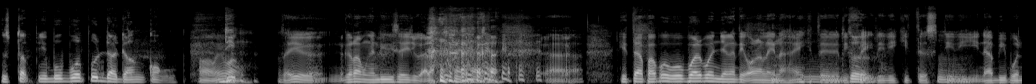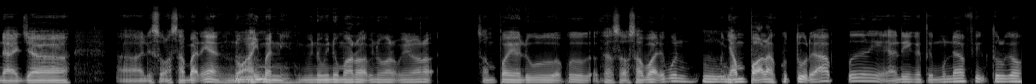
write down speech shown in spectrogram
Ustaz punya berbual pun dah ada angkong Ha, memang. Saya geram dengan diri saya jugalah. Ah, kita apa-apa berbual pun jangan tengok orang lain lah. Eh. Kita Hmm, reflect betul. diri kita sendiri. Nabi pun dah ajar. Ah, ada seorang sahabat kan. Nur Aiman ni. Minum-minum arak, minum arak, minum arak. Sampai ada apa sahabat dia pun Hmm. menyampak lah kutuk dia apa ni. Ada yang kata munafik betul kau.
